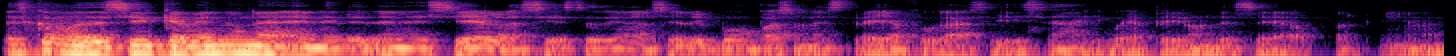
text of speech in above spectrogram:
Es como decir que ven una en el, en el cielo, así estás viendo el cielo y boom, pasa una estrella fugaz y dices, ay, voy a pedir un deseo, porque, you know.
